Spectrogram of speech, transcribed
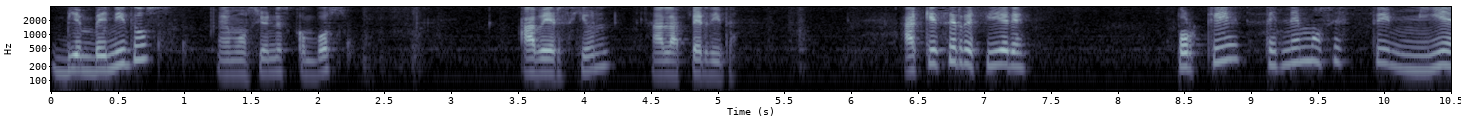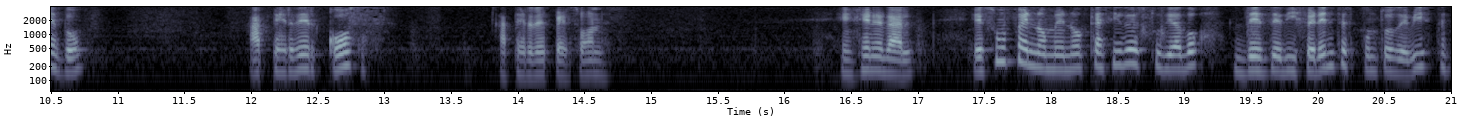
Bienvenidos a Emociones con Vos. Aversión a la pérdida. ¿A qué se refiere? ¿Por qué tenemos este miedo a perder cosas, a perder personas? En general, es un fenómeno que ha sido estudiado desde diferentes puntos de vista.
